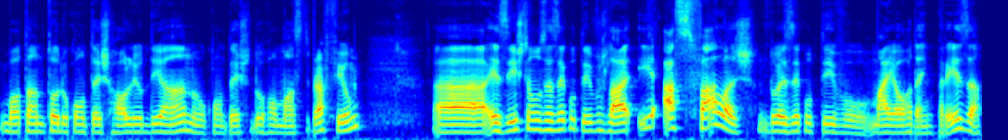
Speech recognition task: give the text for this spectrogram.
botando todo o contexto hollywoodiano, o contexto do romance para filme, uh, existem os executivos lá e as falas do executivo maior da empresa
